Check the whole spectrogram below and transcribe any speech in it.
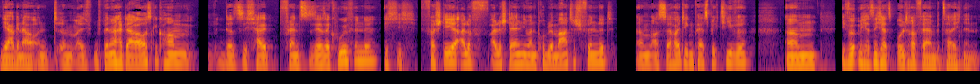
ja, genau. Und ähm, also ich bin dann halt da rausgekommen, dass ich halt Friends sehr, sehr cool finde. Ich, ich verstehe alle, alle Stellen, die man problematisch findet, ähm, aus der heutigen Perspektive. Ähm, ich würde mich jetzt nicht als Ultra-Fan bezeichnen.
